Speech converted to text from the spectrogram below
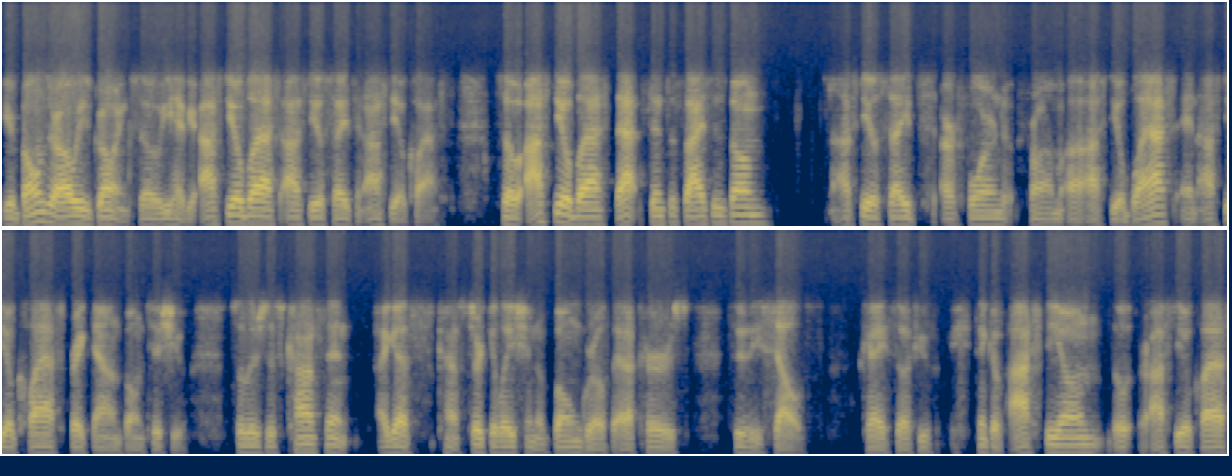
your bones are always growing. So you have your osteoblasts, osteocytes, and osteoclasts. So osteoblast, that synthesizes bone. Osteocytes are formed from uh, osteoblasts, and osteoclasts break down bone tissue. So there's this constant, I guess, kind of circulation of bone growth that occurs through these cells. Okay, so if you think of osteon or osteoclast,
